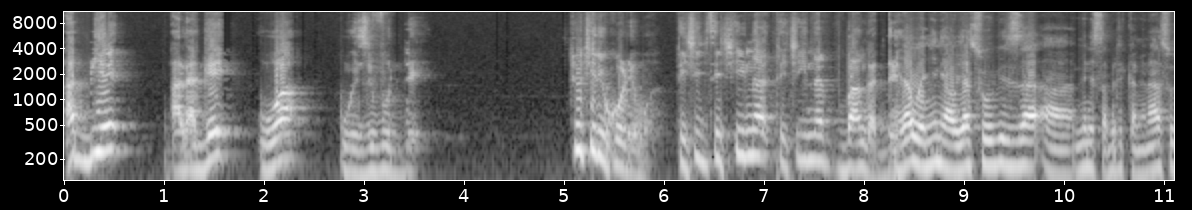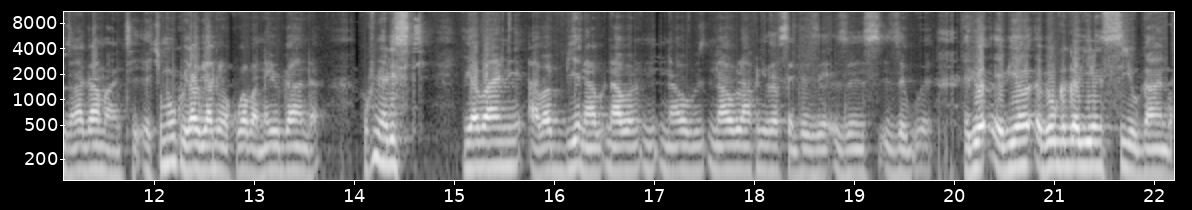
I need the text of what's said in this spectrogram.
abbye alage wa wezivudde. Kyo kirikolebwa? Teki- tekirina bbanga ddene era wenyini awo yasuubiza uh, minisita beti kamya nasuubiza nagamba nti ekimu ku birabo byagenda okuwa bannayuganda okufumya lisiti yabaani ababbye n'abobulankanyiza sente ze- z'ensi- ze- ebyo- ebyo- ebyobugagga by'ensi uganda.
